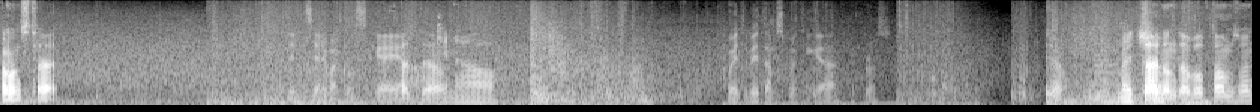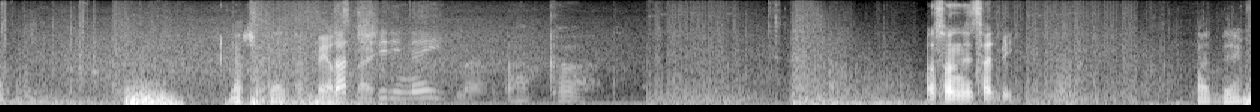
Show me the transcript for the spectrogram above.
I'm on start. Didn't see anyone close to A. Head down. Fucking hell. Wait a bit, I'm smoking uh, across. Mid Died shot. on double palms one. Much of that. I failed That the smoke. shitty nade, man. Oh god. That's on inside B. Side B.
